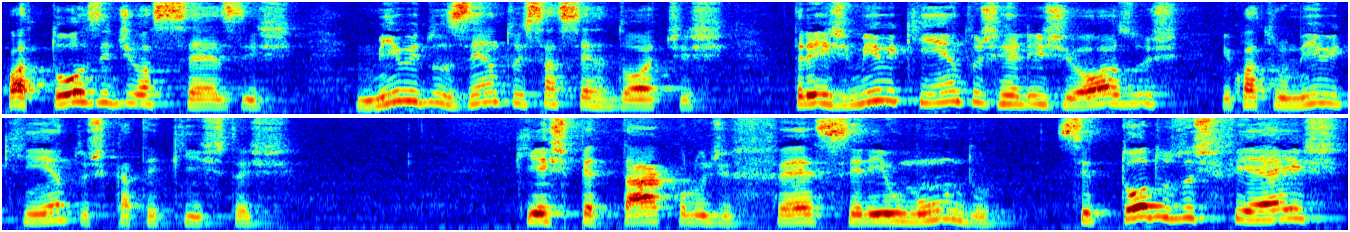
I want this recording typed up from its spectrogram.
14 dioceses, 1.200 sacerdotes, 3.500 religiosos e 4.500 catequistas. Que espetáculo de fé seria o mundo se todos os fiéis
